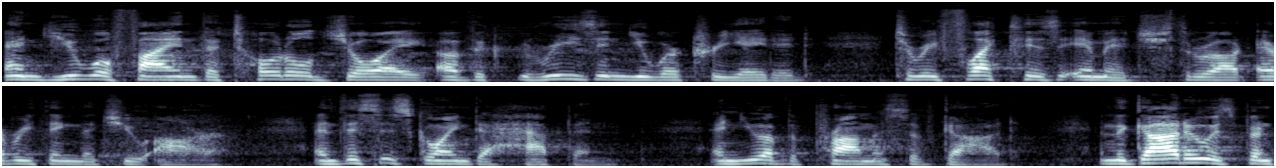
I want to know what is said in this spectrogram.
And you will find the total joy of the reason you were created to reflect his image throughout everything that you are. And this is going to happen. And you have the promise of God. And the God who has been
